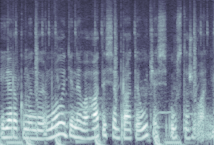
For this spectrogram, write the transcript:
Я рекомендую молоді не вагатися брати участь у стажуванні.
